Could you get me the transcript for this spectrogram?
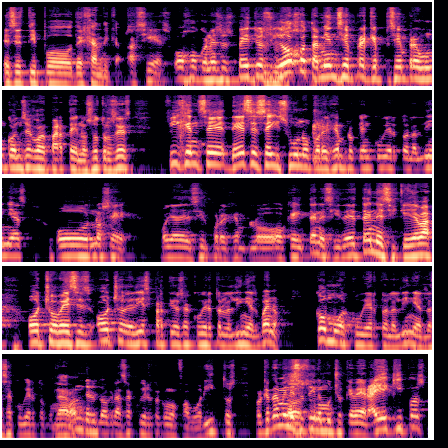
ese tipo de handicaps. Así es, ojo con esos Patriots y ojo también siempre que siempre un consejo de parte de nosotros es, fíjense de ese 6-1, por ejemplo, que han cubierto las líneas o no sé, voy a decir, por ejemplo, ok, Tennessee, de Tennessee, que lleva ocho veces, ocho de diez partidos ha cubierto las líneas. Bueno, ¿cómo ha cubierto las líneas? Las ha cubierto como underdog, las ha cubierto como favoritos, porque también eso tiene mucho que ver. Hay equipos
